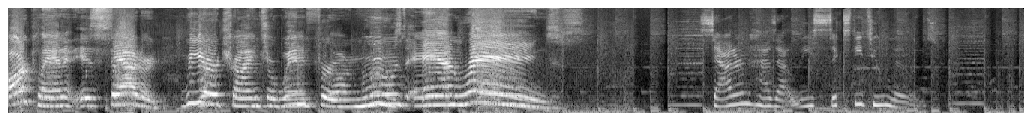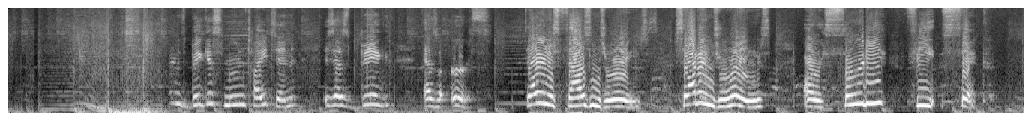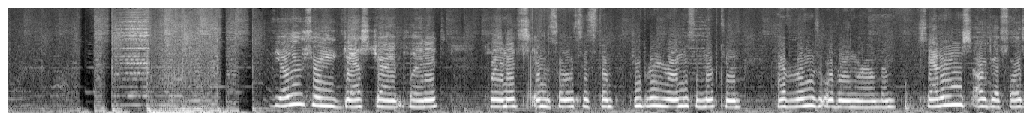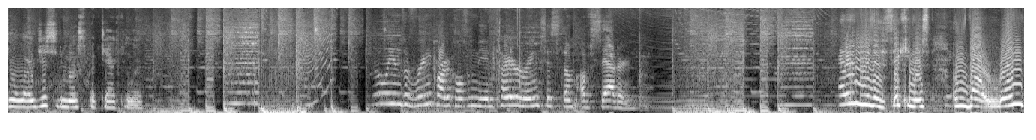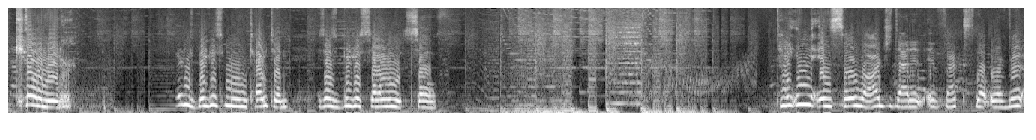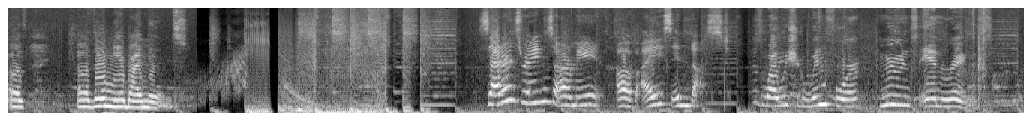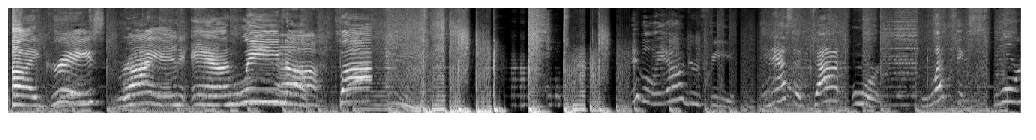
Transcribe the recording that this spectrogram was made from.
Our planet is Saturn. We are trying to win for moons and rings. Saturn has at least 62 moons. Saturn's biggest moon, Titan, is as big as Earth. Saturn has thousands of rings. Saturn's rings are 30 feet thick. The other three gas giant planets, planets in the solar system, Jupiter, Uranus, and Neptune, have rings orbiting around them. Saturn's are by far the largest and most spectacular. Millions of ring particles in the entire ring system of Saturn. Saturn has a thickness of about one kilometer. Saturn's biggest moon, Titan, is as big as Saturn itself. Titan is so large that it affects the orbit of other nearby moons. Saturn's rings are made of ice and dust. This is why we should win for moons and rings. By Grace, Ryan, and Lena. Bye. Bibliography. NASA.org. Let's explore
